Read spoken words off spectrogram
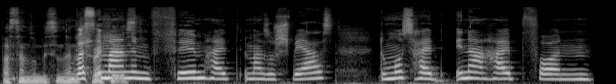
was dann so ein bisschen seine Was Schwäche immer an ist. einem Film halt immer so schwer ist, du musst halt innerhalb von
